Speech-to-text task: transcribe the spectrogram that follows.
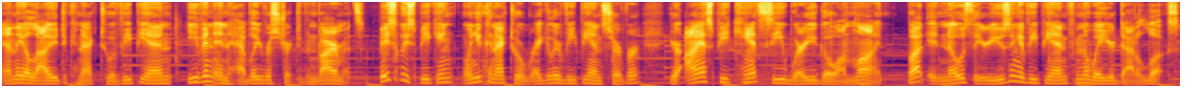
and they allow you to connect to a VPN even in heavily restrictive environments. Basically speaking, when you connect to a regular VPN server, your ISP can't see where you go online, but it knows that you're using a VPN from the way your data looks.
